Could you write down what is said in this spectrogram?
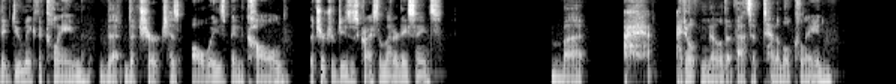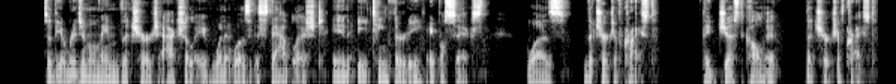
They do make the claim that the church has always been called the Church of Jesus Christ of Latter day Saints, but I don't know that that's a tenable claim. So, the original name of the church, actually, when it was established in 1830, April 6th, was the Church of Christ. They just called it the Church of Christ.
